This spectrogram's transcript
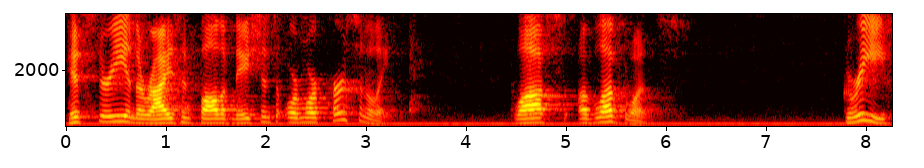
history and the rise and fall of nations, or more personally, loss of loved ones. Grief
